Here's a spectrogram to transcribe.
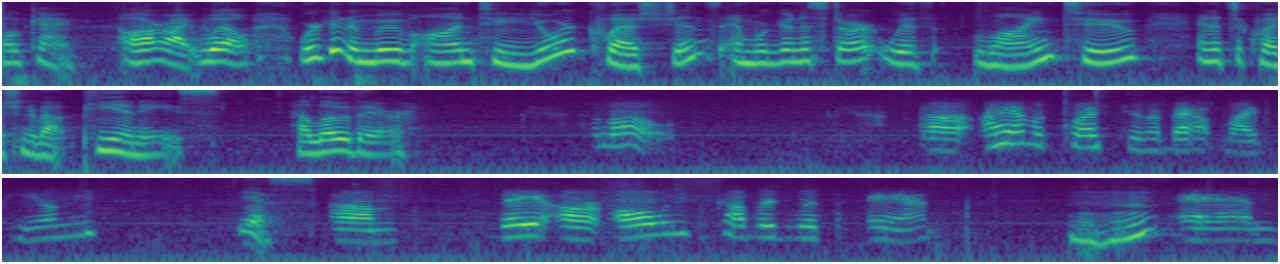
Okay. All right. Well, we're going to move on to your questions, and we're going to start with line two, and it's a question about peonies. Hello there. Hello. Uh, I have a question about my peonies. Yes. Um, they are always covered with ants, Mm-hmm. and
